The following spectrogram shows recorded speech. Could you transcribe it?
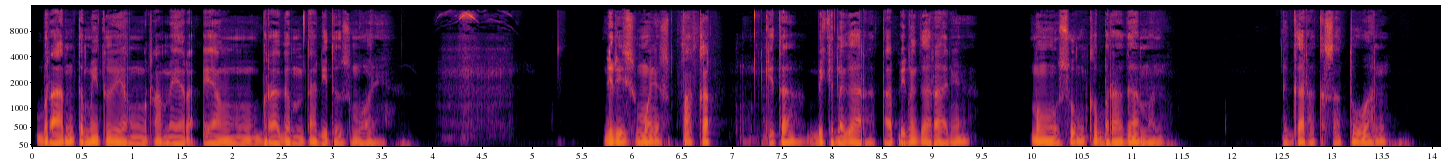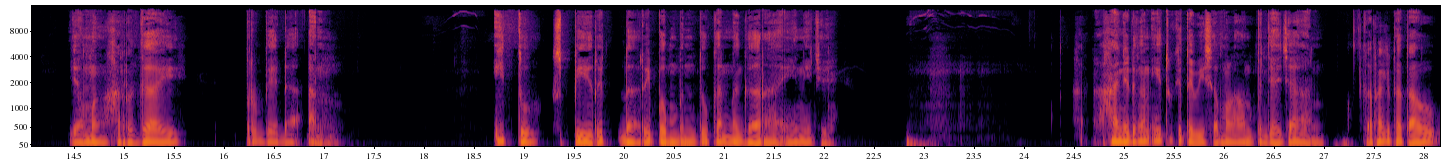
berantem itu yang rame yang beragam tadi itu semuanya. Jadi semuanya sepakat kita bikin negara, tapi negaranya mengusung keberagaman negara kesatuan yang menghargai perbedaan. Itu spirit dari pembentukan negara ini cuy. Hanya dengan itu kita bisa melawan penjajahan. Karena kita tahu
